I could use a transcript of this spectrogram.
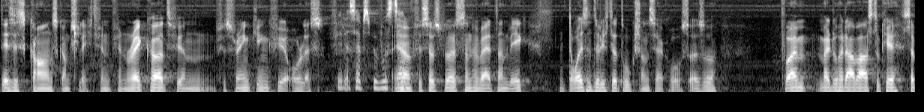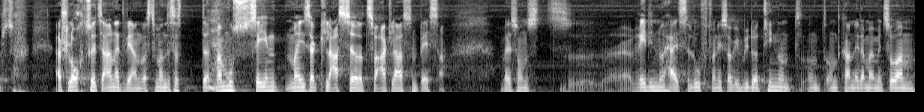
das ist ganz, ganz schlecht für, für einen Rekord, für ein, fürs Ranking, für alles. Für das Selbstbewusstsein. Ja, für Selbstbewusstsein einen weiteren Weg. Und da ist natürlich der Druck schon sehr groß. Also vor allem, weil du halt auch weißt, okay, selbst eine Schlacht soll jetzt auch nicht werden. Weißt du, man, das heißt, ja. man muss sehen, man ist eine Klasse oder zwei Klassen besser. Weil sonst äh, rede ich nur heiße Luft, wenn ich sage, ich will dorthin und, und, und kann nicht einmal mit so einem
